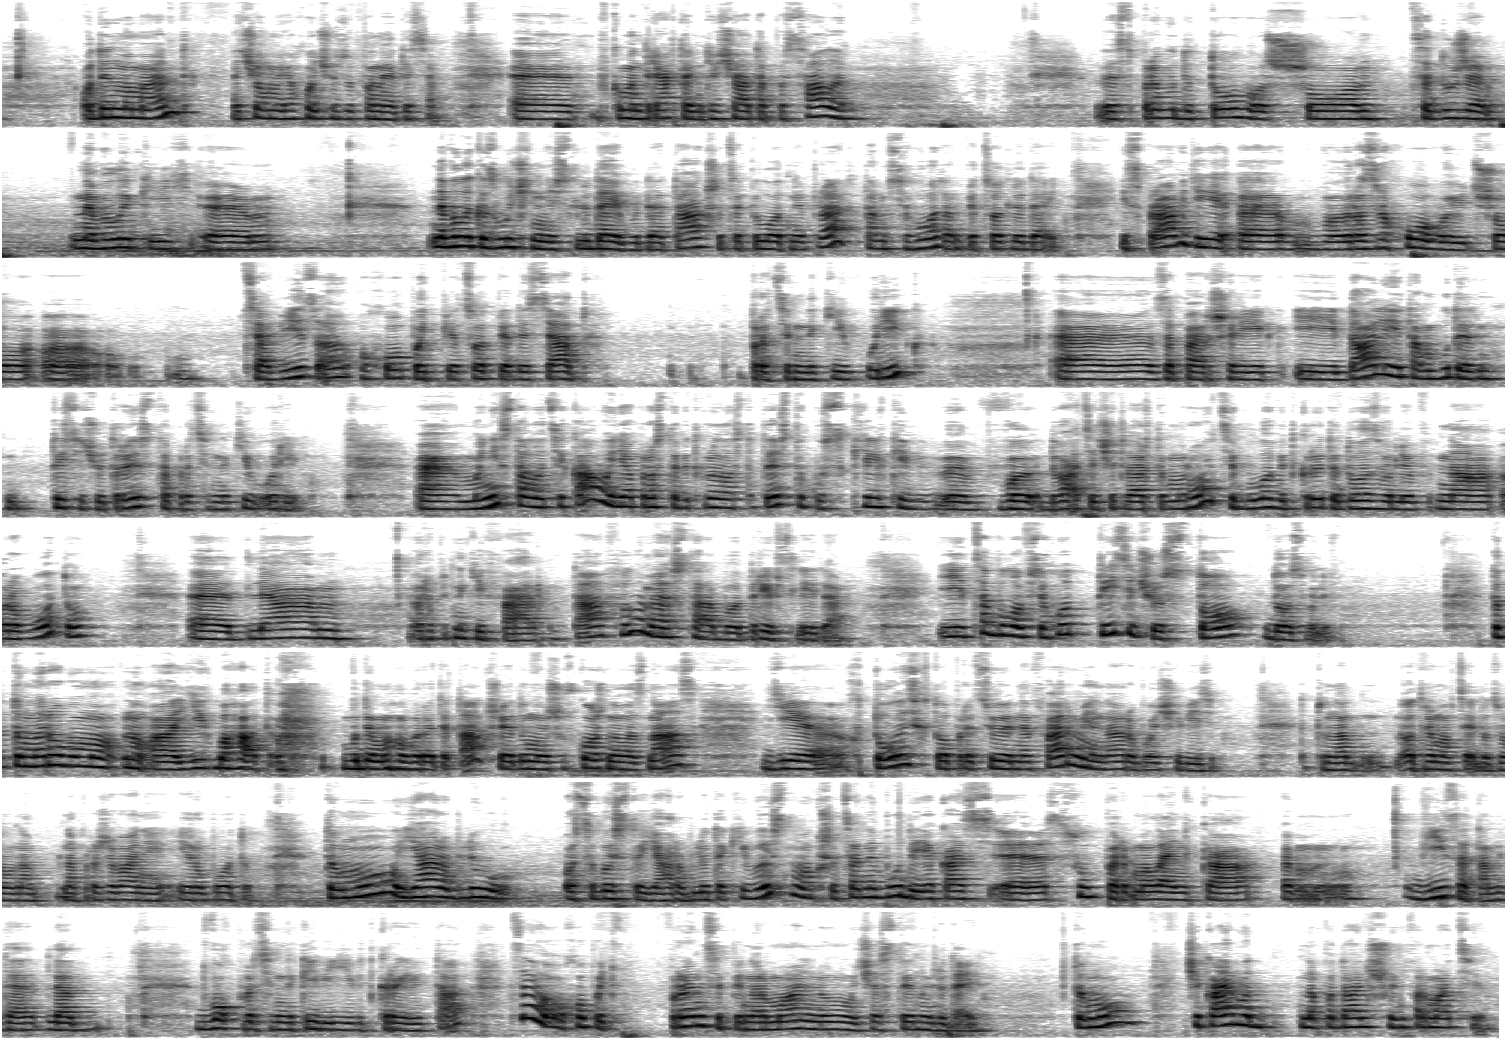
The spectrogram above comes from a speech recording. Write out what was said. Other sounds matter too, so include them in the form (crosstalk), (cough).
один момент, на чому я хочу зупинитися. Е, в коментарях там дівчата писали е, з приводу того, що це дуже невеликий. ем, Невелика злученість людей буде так, що це пілотний проект, там всього там 500 людей. І справді е, розраховують, що е, ця віза охопить 550 працівників у рік е, за перший рік, і далі там буде 1300 працівників у рік. Мені стало цікаво, я просто відкрила статистику, скільки в 2024 році було відкрито дозволів на роботу для робітників ферм та філоместа або дрівсліда. І це було всього 1100 дозволів. Тобто ми робимо, ну а їх багато, (laughs) будемо говорити так, що я думаю, що в кожного з нас є хтось, хто працює на фермі на робочій візі. Тобто на, отримав цей дозвол на, на проживання і роботу. Тому я роблю, особисто я роблю такий висновок, що це не буде якась е, супер ем, віза, там, де для двох працівників її відкриють. Так? Це охопить, в принципі, нормальну частину людей. Тому чекаємо на подальшу інформацію.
